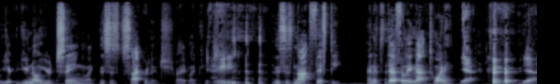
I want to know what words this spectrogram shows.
you you know you're saying like this is sacrilege, right? Like 80, this is not 50, and it's definitely not 20. Yeah. yeah.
